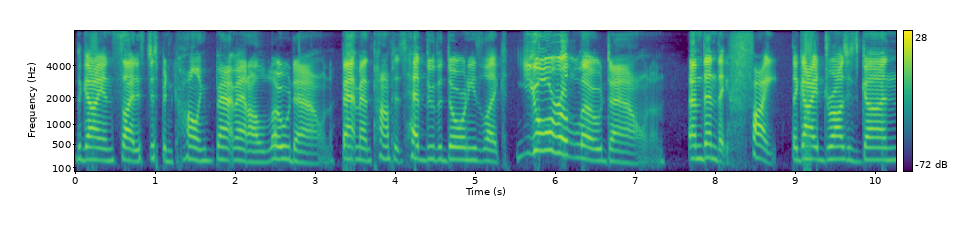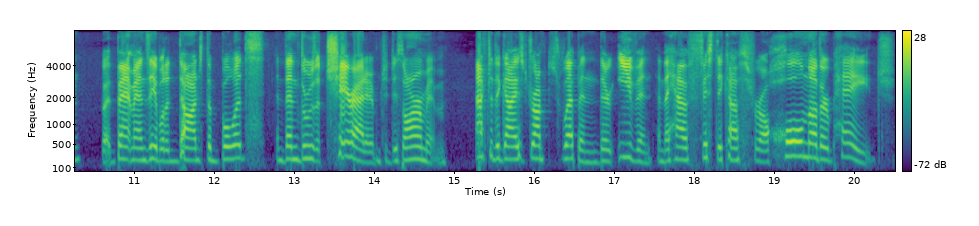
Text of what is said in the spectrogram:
The guy inside has just been calling Batman a lowdown. Batman pops his head through the door and he's like, You're a lowdown. And then they fight. The guy draws his gun, but Batman's able to dodge the bullets and then throws a chair at him to disarm him. After the guy's dropped his weapon, they're even, and they have fisticuffs for a whole nother page.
